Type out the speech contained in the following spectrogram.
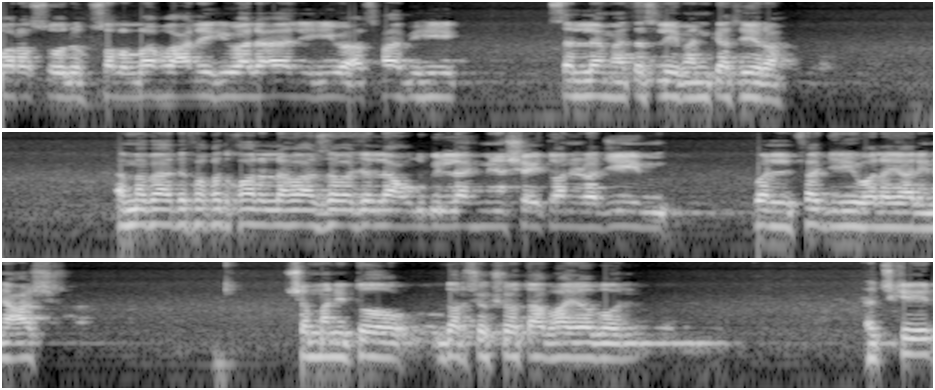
ورسوله صلى الله عليه وعلى آله وأصحابه سلم تسليما كثيرا. أما بعد فقد قال الله عز وجل أعوذ بالله من الشيطان الرجيم. সম্মানিত দর্শক, শ্রোতা, ভাই বোন, আজকের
